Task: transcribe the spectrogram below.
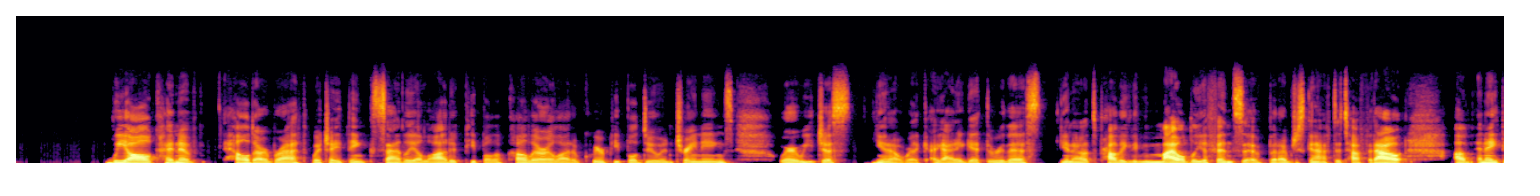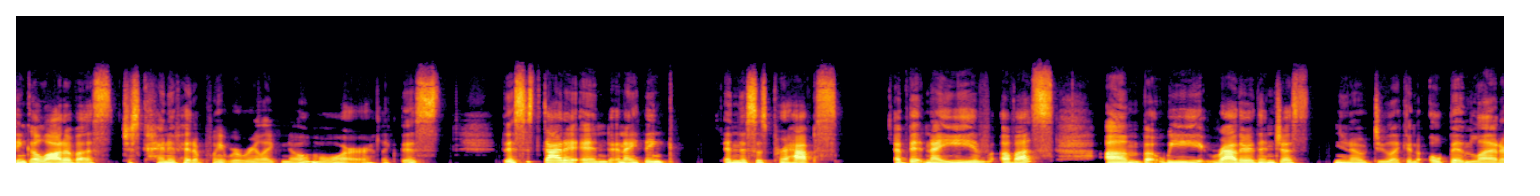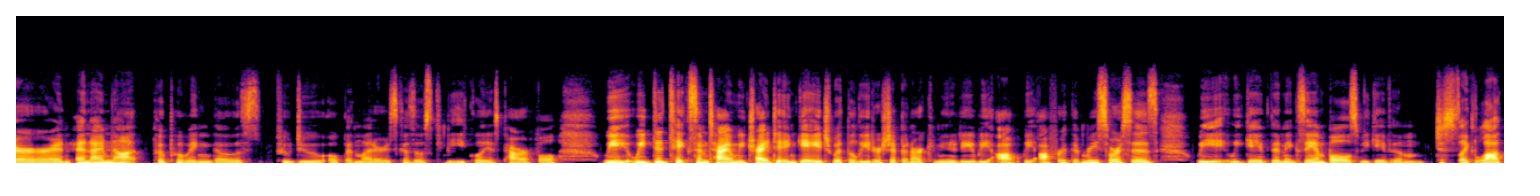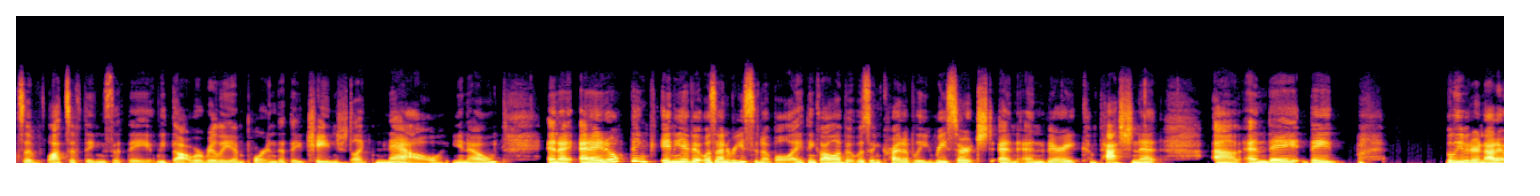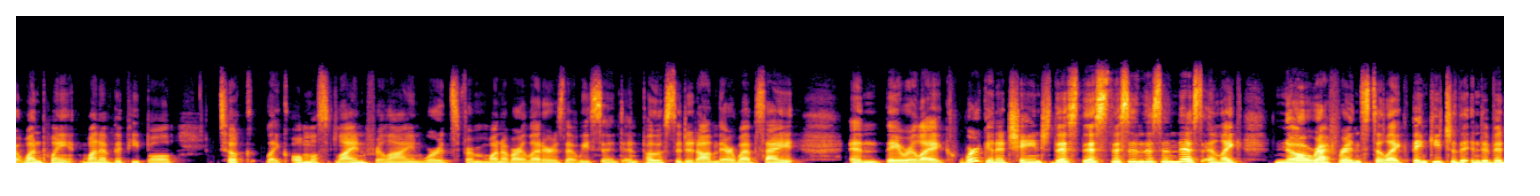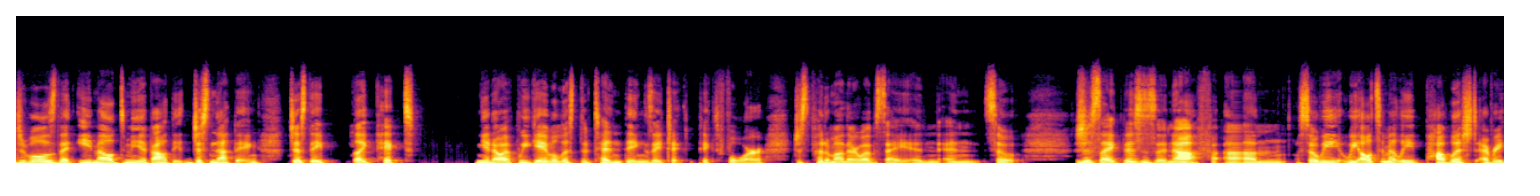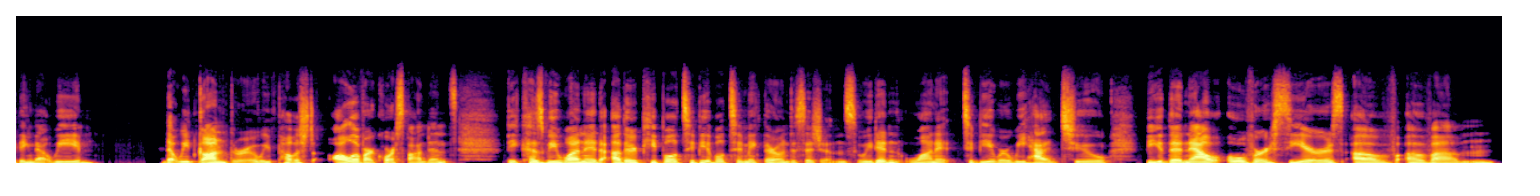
we all kind of held our breath, which I think sadly a lot of people of color, a lot of queer people do in trainings. where we just, you know, we're like, I got to get through this. You know, it's probably going to be mildly offensive, but I'm just going to have to tough it out. Um, and I think a lot of us just kind of hit a point where we're like, no more. Like this, this has got to end. And I think, and this is perhaps a bit naive of us, um, but we rather than just you know do like an open letter, and and I'm not poo pooing those who do open letters because those can be equally as powerful. We we did take some time. We tried to engage with the leadership in our community. We we offered them resources. We we gave them examples. We gave them just like lots of lots of things that they we thought were really important that they changed like now, you know. And I and I don't think any of it was unreasonable. I think all of it was incredibly researched and and very compassionate. Um, and they they believe it or not, at one point, one of the people took like almost line for line words from one of our letters that we sent and posted it on their website and they were like we're going to change this this this and this and this and like no reference to like thank you to the individuals that emailed me about the just nothing. Just they like picked you know if we gave a list of 10 things they t- picked four just put them on their website and and so it's just like this is enough. Um so we we ultimately published everything that we that we'd gone through. We published all of our correspondence because we wanted other people to be able to make their own decisions. We didn't want it to be where we had to be the now overseers of of um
